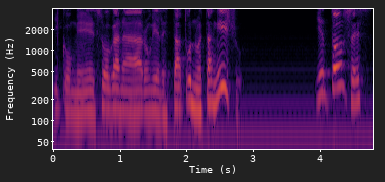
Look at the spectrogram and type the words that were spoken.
Y con eso ganaron el estatus no está en issue. Y entonces,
